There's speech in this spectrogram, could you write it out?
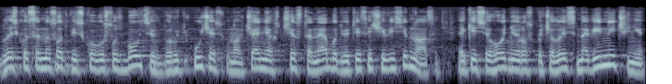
Близько 700 військовослужбовців беруть участь у навчаннях Чисте небо 2018, які сьогодні розпочались на Вінниччині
